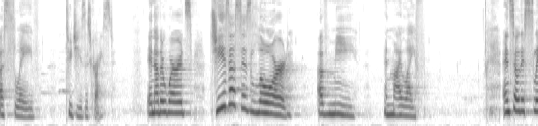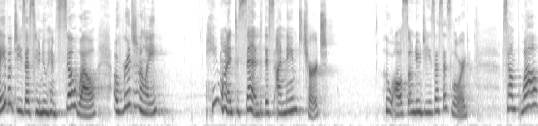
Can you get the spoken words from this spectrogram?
a slave to Jesus Christ. In other words, Jesus is Lord of me and my life. And so, this slave of Jesus who knew him so well, originally, he wanted to send this unnamed church, who also knew Jesus as Lord, some, well,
